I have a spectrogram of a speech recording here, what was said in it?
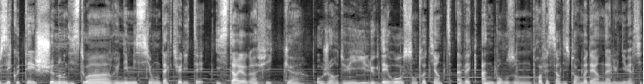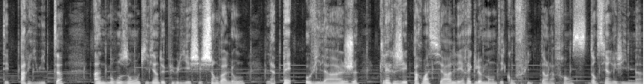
Vous écoutez Chemin d'Histoire, une émission d'actualité historiographique. Aujourd'hui, Luc Dérault s'entretient avec Anne Bonzon, professeure d'histoire moderne à l'université Paris 8. Anne Bonzon qui vient de publier chez Champvallon La paix au village, clergé paroissial et règlement des conflits dans la France d'Ancien Régime.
